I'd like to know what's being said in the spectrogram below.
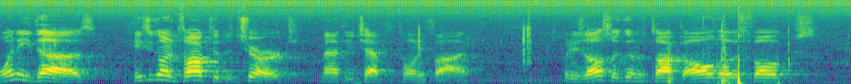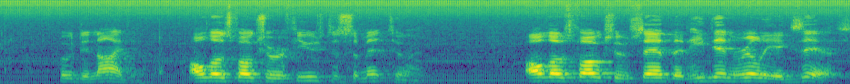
When he does, he's going to talk to the church, Matthew chapter 25, but he's also going to talk to all those folks who denied him, all those folks who refused to submit to him, all those folks who said that he didn't really exist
